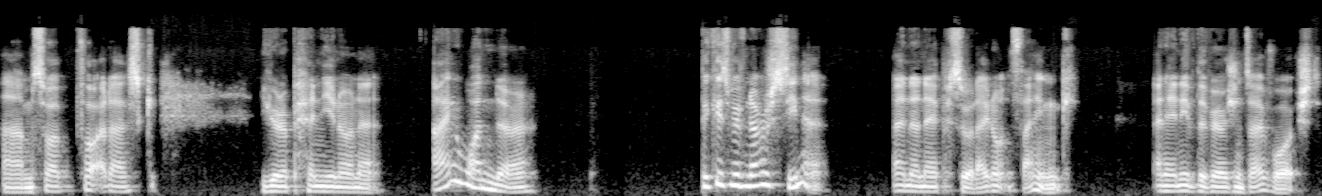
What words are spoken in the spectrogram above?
Um, so I thought I'd ask your opinion on it. I wonder because we've never seen it in an episode, I don't think, in any of the versions I've watched.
